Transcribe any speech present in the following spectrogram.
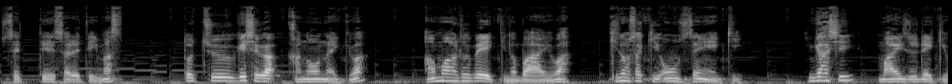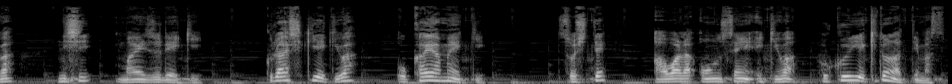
設定されています。途中下車が可能な駅は、余部駅の場合は、城崎温泉駅、東舞鶴駅は西舞鶴駅、倉敷駅は岡山駅、そしてあわら温泉駅は福井駅となっています。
